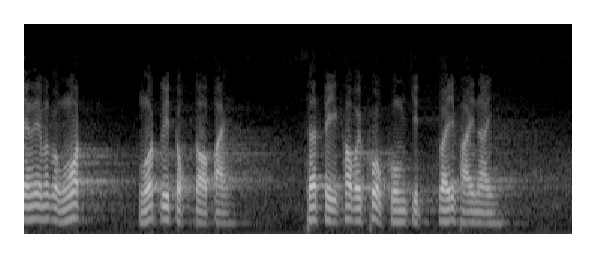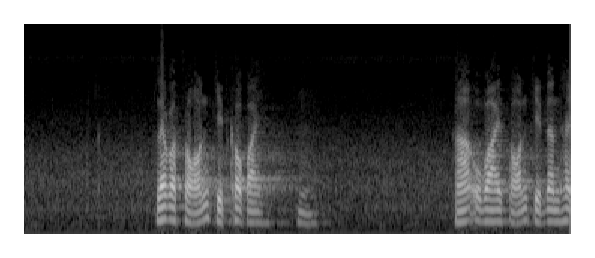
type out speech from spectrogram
อย่างนี้มันก็งด งดวิตกต่อไป สติเข้าไปควบคุมจิตไว้ภายใน แล้วก็สอนจิตเข้าไปหาอุบายสอนจิตนั้นให้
